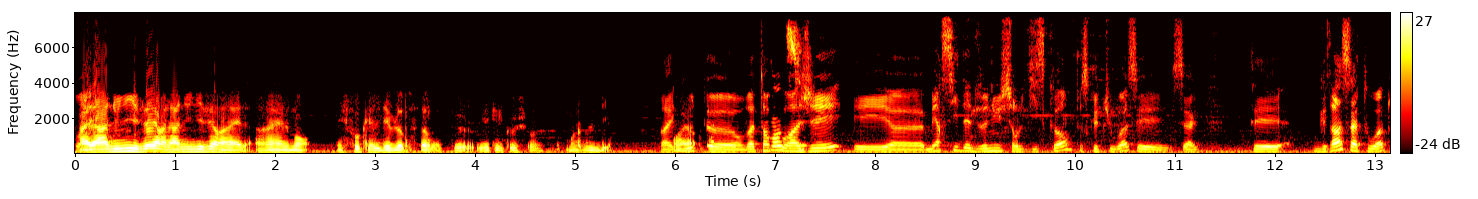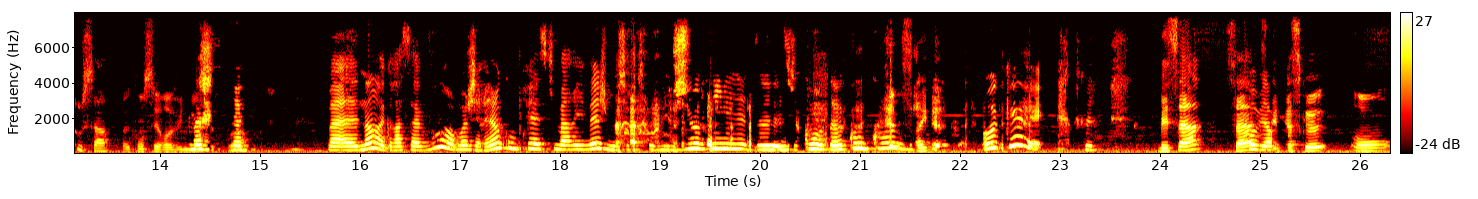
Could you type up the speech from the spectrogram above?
Ouais. elle a un univers, elle a un univers à elle, réellement. Il faut qu'elle développe ça parce qu'il y a quelque chose. Moi, je vous le dis. Bah Voilà. écoute, euh, on va t'encourager et euh, merci d'être venu sur le Discord parce que tu vois, c'est c'est- grâce à toi tout ça euh, qu'on s'est revenu. ce soir. Bah non, grâce à vous, hein, moi j'ai rien compris à ce qui m'arrivait. Je me suis retrouvée jury de- du d'un concours. Ok. Mais ça, ça c'est parce que on,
